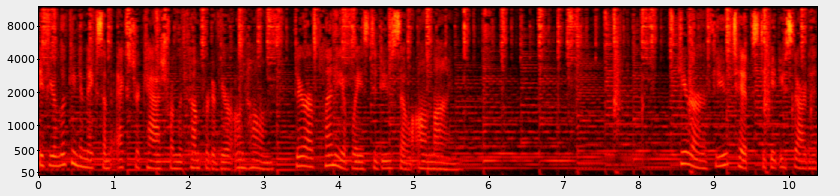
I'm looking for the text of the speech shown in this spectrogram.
If you're looking to make some extra cash from the comfort of your own home, there are plenty of ways to do so online. Here are a few tips to get you started.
